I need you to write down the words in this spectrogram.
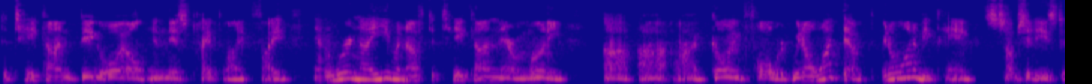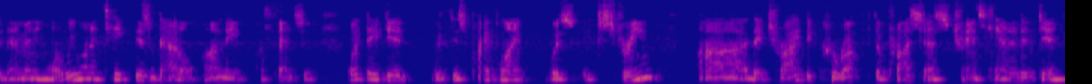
to take on big oil in this pipeline fight, and we're naive enough to take on their money uh, uh, uh, going forward. We don't want them. We don't want to be paying subsidies to them anymore. We want to take this battle on the offensive. What they did with this pipeline was extreme. Uh, they tried to corrupt the process, TransCanada did,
